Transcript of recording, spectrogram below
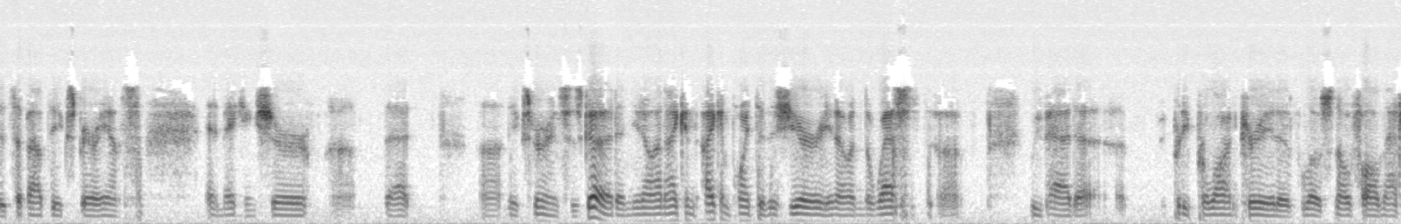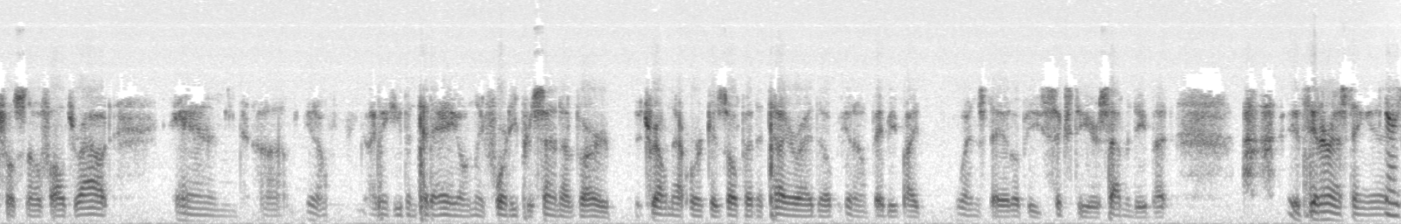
It's about the experience and making sure uh, that uh, the experience is good. And you know, and I can I can point to this year. You know, in the West, uh, we've had a, a pretty prolonged period of low snowfall, natural snowfall, drought, and uh, you know, I think even today, only 40% of our trail network is open at Telluride. Though, you know, maybe by Wednesday it'll be 60 or 70. But it's interesting is.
